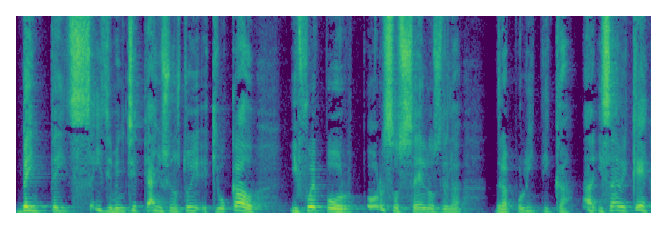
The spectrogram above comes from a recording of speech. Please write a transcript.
26 y 27 años, si no estoy equivocado, y fue por, por esos celos de la, de la política. Ah, ¿Y sabe qué?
